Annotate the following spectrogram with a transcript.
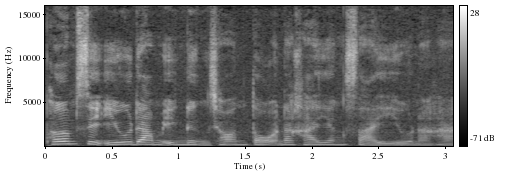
เพิ่มซีอิ๊วดำอีก 1 ช้อนโต๊ะนะคะ ยังใสอยู่นะคะ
